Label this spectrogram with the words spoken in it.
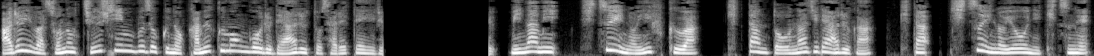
あるいはその中心部族のカムクモンゴルであるとされている。南、失意の衣服は、キッタンと同じであるが、北、失意のように狐、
